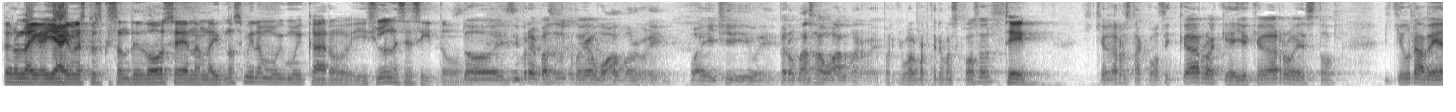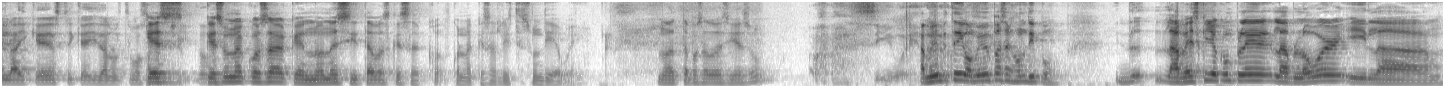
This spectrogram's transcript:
Pero, like, ya hay unas cosas que son de 12, and I'm like, no se mira muy, muy caro, y sí lo necesito. No, y siempre me pasa eso cuando voy a Walmart, güey. O a H&E, güey. Pero más a Walmart, güey. Porque Walmart tiene más cosas. Sí. Y que agarro esta cosa, y que agarro aquello, y que agarro esto. Y que una vela, y que esto, y que y al último Que es, que es una cosa que no necesitabas que con la que saliste un día, güey. ¿No te ha pasado así eso? Sí, güey. A mí te digo, a mí me pasa en Home Depot. La vez que yo compré la blower y la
